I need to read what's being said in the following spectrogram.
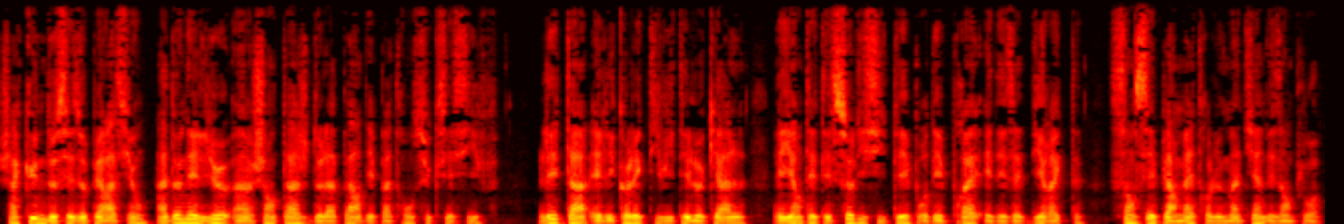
Chacune de ces opérations a donné lieu à un chantage de la part des patrons successifs, l'État et les collectivités locales ayant été sollicités pour des prêts et des aides directes censés permettre le maintien des emplois.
